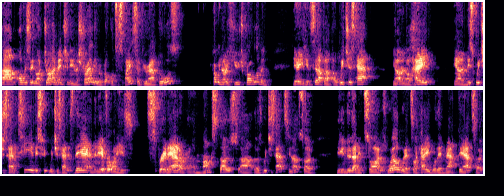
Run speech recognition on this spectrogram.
um, obviously, like Jono mentioned, in Australia, we've got lots of space. So if you're outdoors, probably not a huge problem. And, you know, you can set up a, a witch's hat, you know, and oh, hey, you know, and this witch's hat is here, this witch's hat is there, and then everyone is spread out amongst those uh, those witches hats, you know. So you can do that inside as well, where it's like, hey, well, they're mapped out, so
